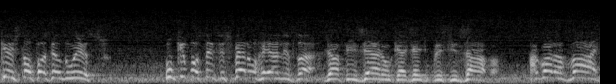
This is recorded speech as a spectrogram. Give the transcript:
Que estão fazendo isso? O que vocês esperam realizar? Já fizeram o que a gente precisava. Agora vai!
